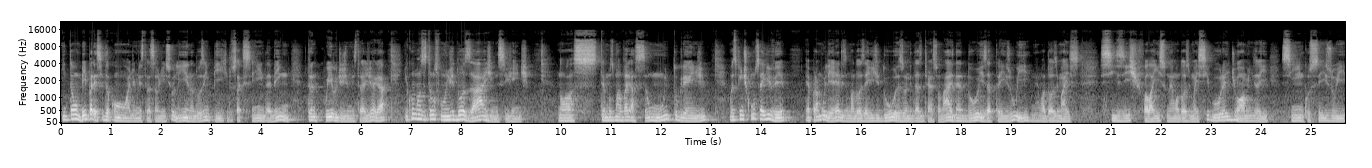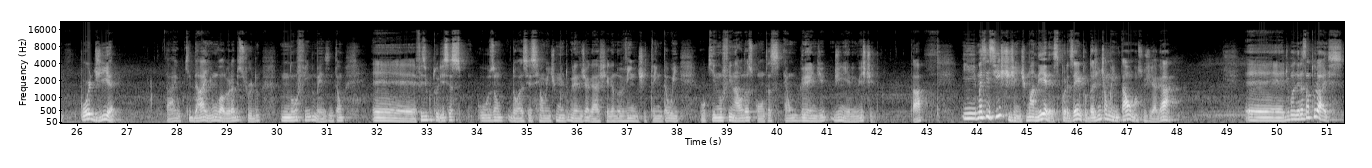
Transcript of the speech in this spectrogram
Então, bem parecida com a administração de insulina, do Ozempic, do Saxenda, é bem tranquilo de administrar GH. E quando nós estamos falando de dosagens, gente, nós temos uma variação muito grande, mas o que a gente consegue ver é para mulheres, uma dose aí de duas unidades internacionais, né, 2 a 3 UI, né, uma dose mais, se existe falar isso, né, uma dose mais segura, e de homens aí 5, 6 UI por dia, tá? O que dá aí um valor absurdo no fim do mês. Então, é, fisiculturistas usam doses realmente muito grandes de H, chegando a 20, 30 UI, o que no final das contas é um grande dinheiro investido, tá? E, mas existe, gente, maneiras, por exemplo, da gente aumentar o nosso GH é, de maneiras naturais.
